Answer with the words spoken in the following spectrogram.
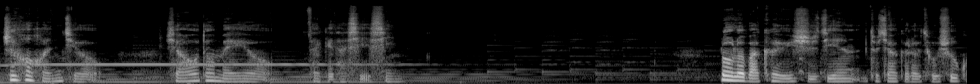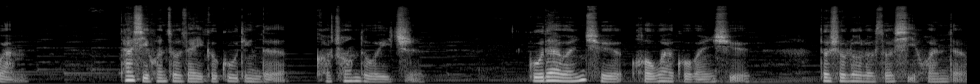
之后很久，小欧都没有再给他写信。洛洛把课余时间都交给了图书馆，他喜欢坐在一个固定的靠窗的位置。古代文学和外国文学都是洛洛所喜欢的。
